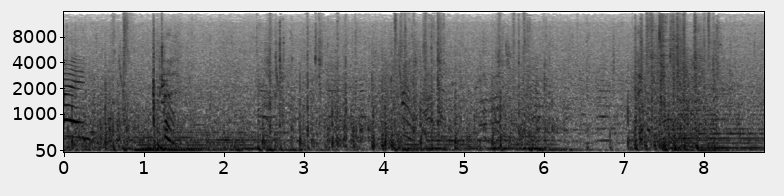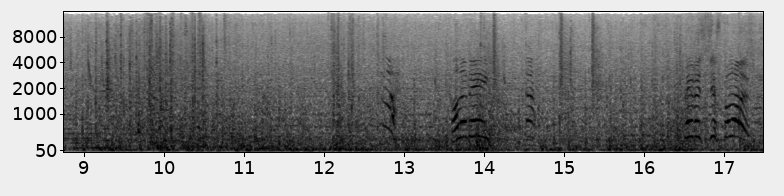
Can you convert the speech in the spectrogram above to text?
just below!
